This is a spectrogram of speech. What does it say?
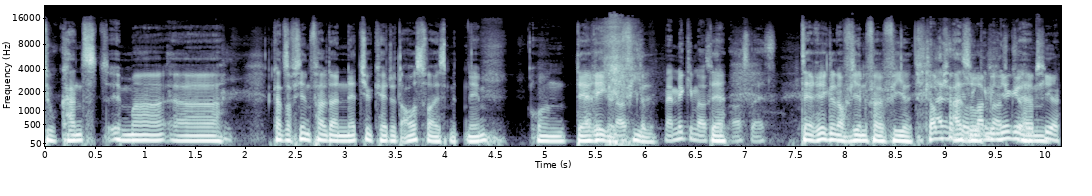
Du kannst immer, äh, kannst auf jeden Fall deinen Educated Ausweis mitnehmen. Und der mein regelt viel. Mein Mickey Mouse der, Ausweis. Der regelt auf jeden Fall viel. Ich glaube, ich habe also, ähm, hier,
